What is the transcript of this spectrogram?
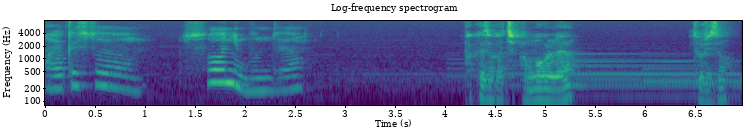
알겠어요. 소원이 뭔데요? 밖에서 같이 밥 먹을래요? 둘이서?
